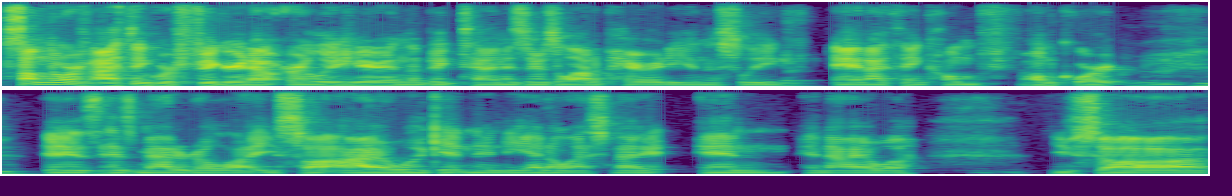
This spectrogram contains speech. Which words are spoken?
something we're, I think we're figuring out early here in the Big Ten is there's a lot of parity in this league, and I think home home court mm-hmm. is has mattered a lot. You saw Iowa getting Indiana last night in in Iowa. Mm-hmm. You saw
